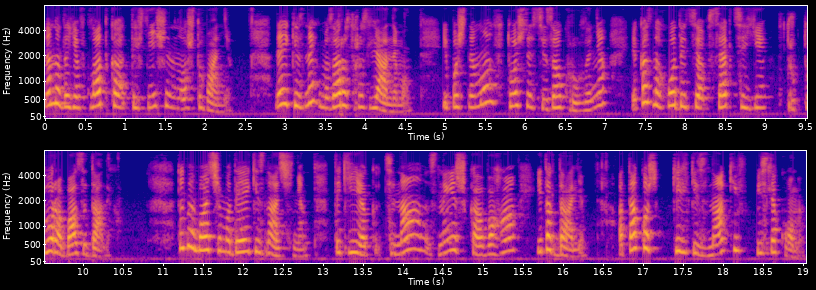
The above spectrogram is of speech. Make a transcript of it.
нам надає вкладка Технічні налаштування. Деякі з них ми зараз розглянемо і почнемо з точності заокруглення, яка знаходиться в секції Структура бази даних. Тут ми бачимо деякі значення, такі як ціна, знижка, вага і так далі, а також кількість знаків після коми.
